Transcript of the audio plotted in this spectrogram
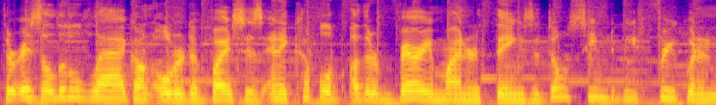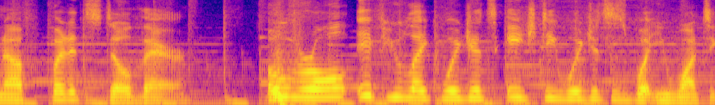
There is a little lag on older devices and a couple of other very minor things that don't seem to be frequent enough, but it's still there. Overall, if you like widgets, HD Widgets is what you want to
